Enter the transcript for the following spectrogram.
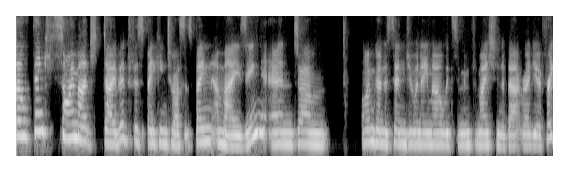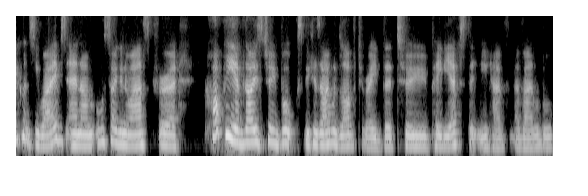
Well, thank you so much, David, for speaking to us. It's been amazing. And um, I'm going to send you an email with some information about radio frequency waves, and I'm also going to ask for a copy of those two books because I would love to read the two PDFs that you have available.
